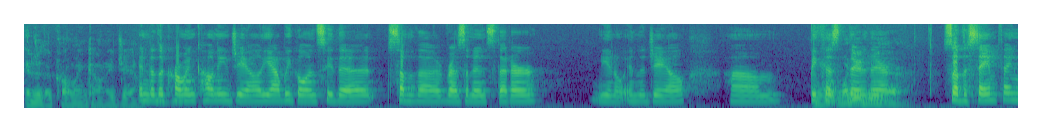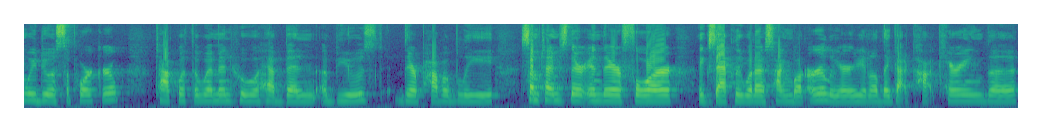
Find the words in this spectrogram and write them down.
Into the Crow Wing County Jail? into the Crow Wing County Jail. Yeah, we go and see the some of the residents that are, you know, in the jail um, And what- because what do you they're do there. there? So the same thing. We do a support group. Talk with the women who have been abused. They're probably sometimes they're in there for exactly what I was talking about earlier. You know, they got caught carrying the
